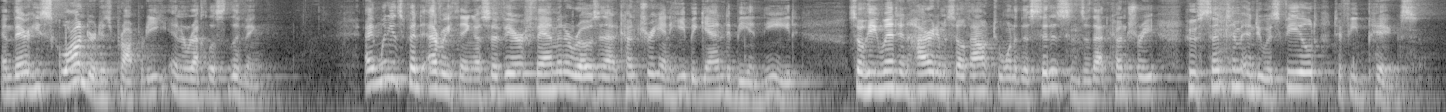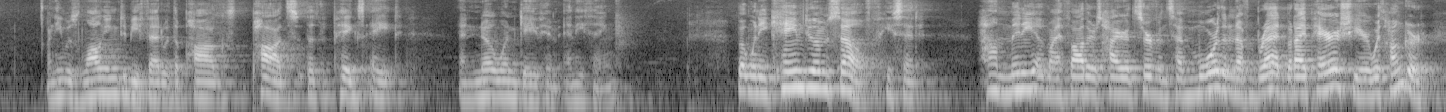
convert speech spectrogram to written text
and there he squandered his property in reckless living. And when he had spent everything, a severe famine arose in that country, and he began to be in need. So he went and hired himself out to one of the citizens of that country, who sent him into his field to feed pigs. And he was longing to be fed with the pods, pods that the pigs ate, and no one gave him anything. But when he came to himself, he said, How many of my father's hired servants have more than enough bread, but I perish here with hunger?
